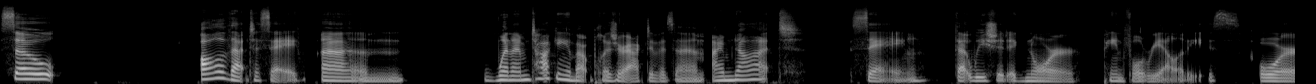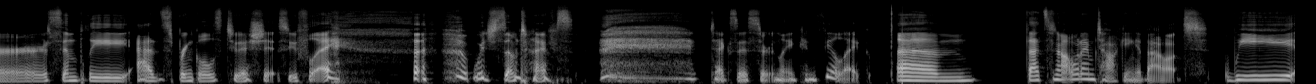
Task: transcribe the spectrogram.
So, all of that to say, um, when I'm talking about pleasure activism, I'm not saying that we should ignore painful realities or simply add sprinkles to a shit souffle, which sometimes Texas certainly can feel like. Um, that's not what I'm talking about. We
